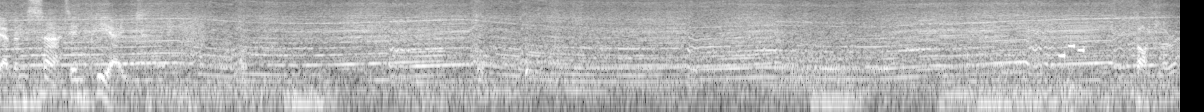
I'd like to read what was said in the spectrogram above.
Devon sat in P8. Butler.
